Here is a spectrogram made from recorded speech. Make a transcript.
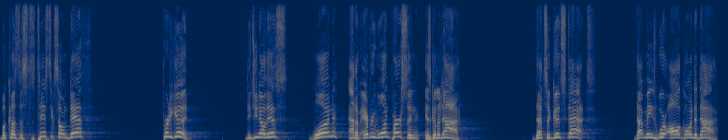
Because the statistics on death, pretty good. Did you know this? One out of every one person is going to die. That's a good stat. That means we're all going to die.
